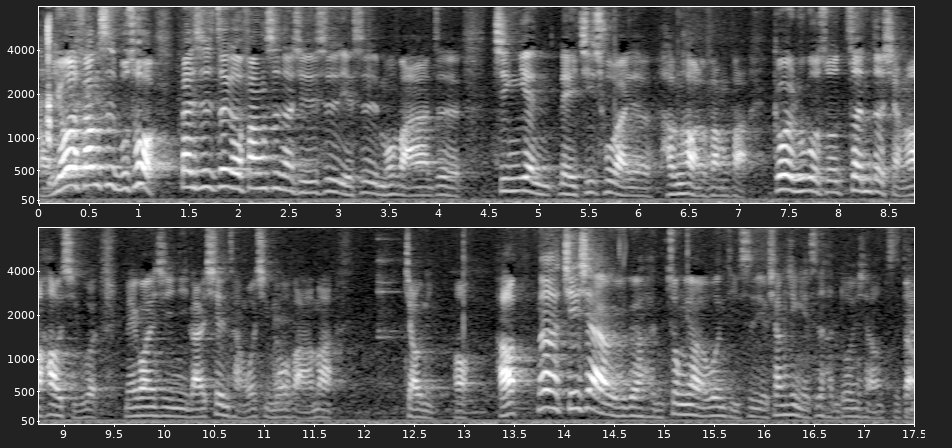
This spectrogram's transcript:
好，有的方式不错，但是这个方式呢，其实是也是魔法阿这经验累积出来的很好的方法。各位如果说真的想要好奇问，没关系，你来现场，我请魔法阿妈教你哦。好，那接下来有一个很重要的问题是，我相信也是很多人想要知道，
